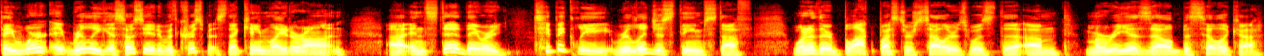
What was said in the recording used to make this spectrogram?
they weren't really associated with Christmas. That came later on. Uh, instead, they were typically religious themed stuff. One of their blockbuster sellers was the um, Mariazell Basilica,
